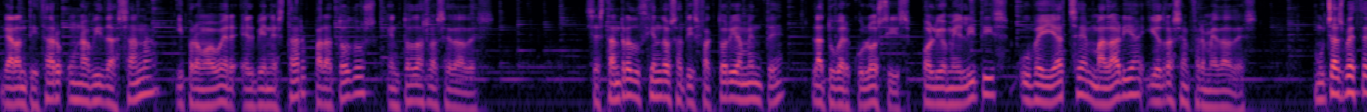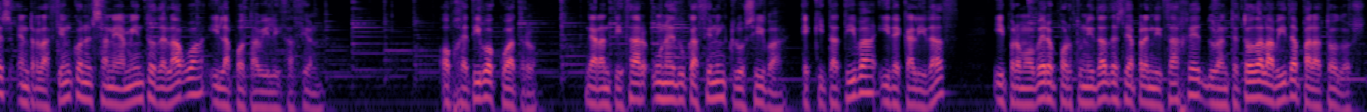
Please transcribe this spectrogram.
Garantizar una vida sana y promover el bienestar para todos en todas las edades. Se están reduciendo satisfactoriamente la tuberculosis, poliomielitis, VIH, malaria y otras enfermedades, muchas veces en relación con el saneamiento del agua y la potabilización. Objetivo 4. Garantizar una educación inclusiva, equitativa y de calidad y promover oportunidades de aprendizaje durante toda la vida para todos,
